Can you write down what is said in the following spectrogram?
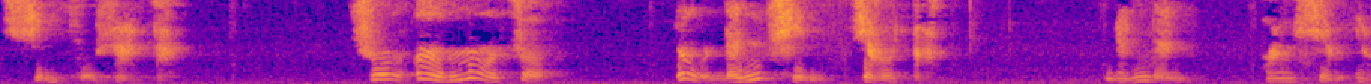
行菩萨道。诸恶莫作，入人群教导，人人方向要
